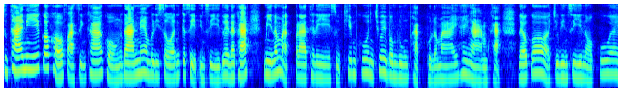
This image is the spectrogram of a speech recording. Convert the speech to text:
สุดท้ายนี้ก็ขอฝากสินค้าของร้านแม่บริสอนเกษตรอินทรีย์ด้วยนะคะ มีน้ำหมักปลาทะเลสูตรเข้มข้น ช่วยบำรุงผักผลไม้ให้งามค่ะ แล้วก็จุลินทรีย์หน่อกล้วย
